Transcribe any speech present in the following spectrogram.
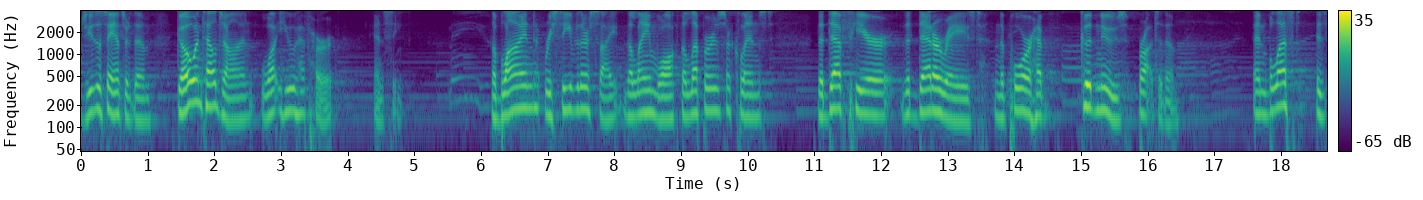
Jesus answered them, Go and tell John what you have heard and seen. The blind received their sight, the lame walk, the lepers are cleansed the deaf hear, the dead are raised, and the poor have good news brought to them. And blessed is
